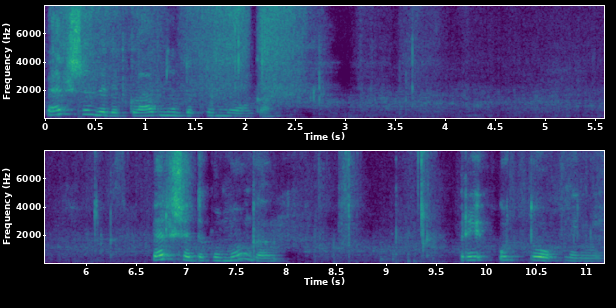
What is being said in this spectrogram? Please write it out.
Перша невідкладна допомога. Перша допомога при утопленні.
